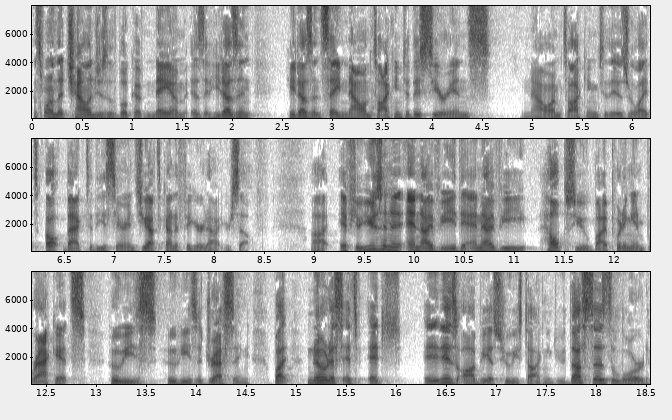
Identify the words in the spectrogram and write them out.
That's one of the challenges of the book of Nahum is that he doesn't he doesn't say now I'm talking to the Assyrians, now I'm talking to the Israelites. Oh, back to the Assyrians. You have to kind of figure it out yourself. Uh, if you're using an NIV, the NIV helps you by putting in brackets who he's who he's addressing. But notice it's it's it is obvious who he's talking to. Thus says the Lord,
